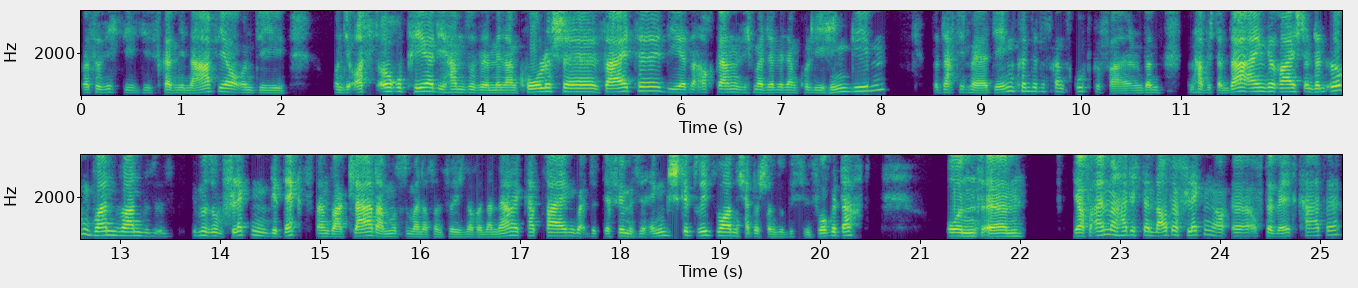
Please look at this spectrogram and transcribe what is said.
was weiß ich, die, die Skandinavier und die und die Osteuropäer, die haben so eine melancholische Seite, die ja dann auch gerne sich mal der Melancholie hingeben. Da dachte ich mir, ja, denen könnte das ganz gut gefallen. Und dann, dann habe ich dann da eingereicht und dann irgendwann waren immer so Flecken gedeckt. Dann war klar, da musste man das natürlich noch in Amerika zeigen, der Film ist in Englisch gedreht worden. Ich hatte schon so ein bisschen vorgedacht. Und ähm, ja, auf einmal hatte ich dann lauter Flecken äh, auf der Weltkarte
